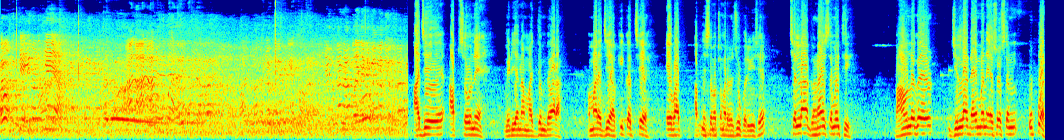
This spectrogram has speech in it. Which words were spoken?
આજે આપ સૌને મીડિયાના માધ્યમ દ્વારા અમારે જે હકીકત છે એ વાત આપની સમક્ષ અમારે રજૂ કરવી છે. છેલ્લા ઘણા સમયથી ભાવનગર જિલ્લા ડાયમંડ એસોસિએશન ઉપર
